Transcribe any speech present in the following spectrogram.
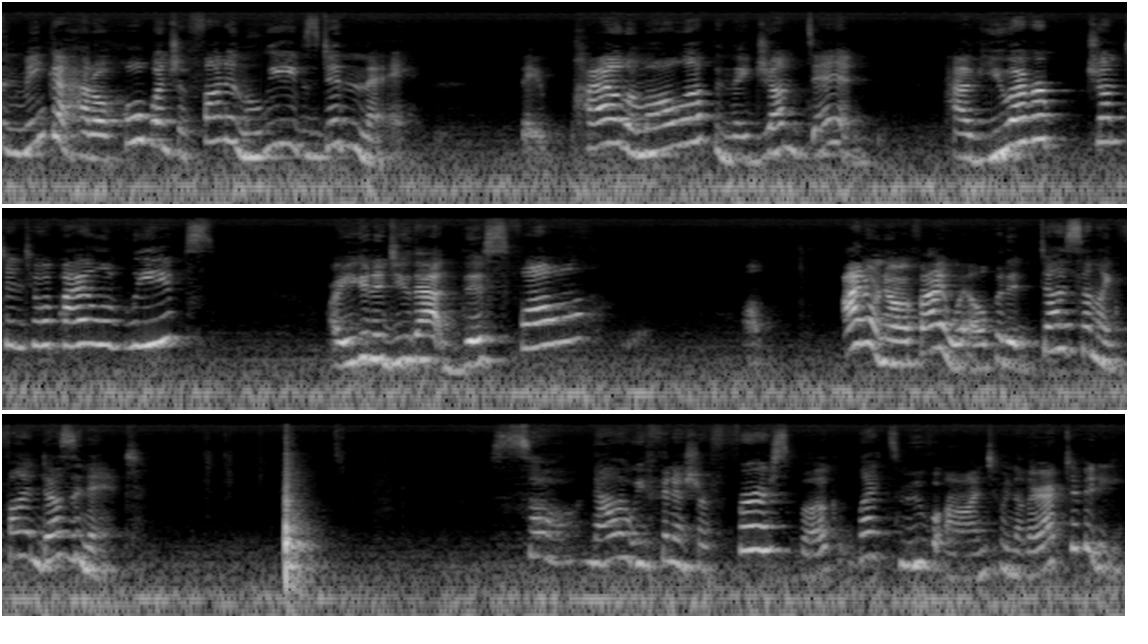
And Minka had a whole bunch of fun in the leaves, didn't they? They piled them all up and they jumped in. Have you ever jumped into a pile of leaves? Are you gonna do that this fall? Well, I don't know if I will, but it does sound like fun, doesn't it? So now that we've finished our first book, let's move on to another activity.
